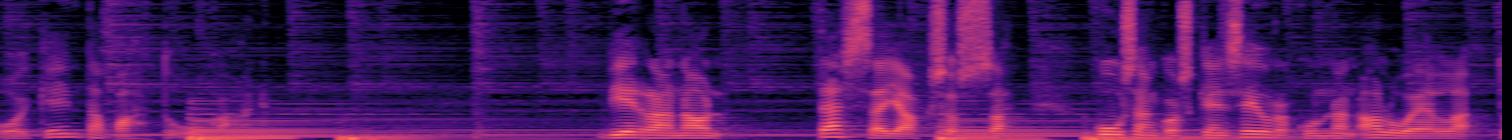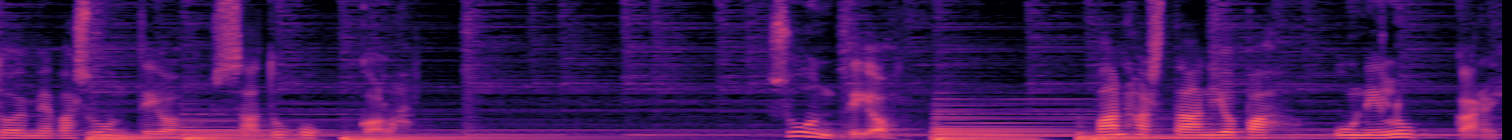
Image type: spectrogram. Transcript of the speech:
oikein tapahtuukaan. Vieraana on tässä jaksossa Kuusankosken seurakunnan alueella toimiva suntio Satu Kukkola. Suntio, vanhastaan jopa unilukkari,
